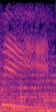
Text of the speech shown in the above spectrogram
Mario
